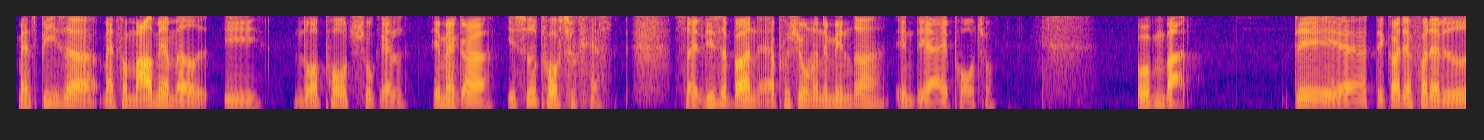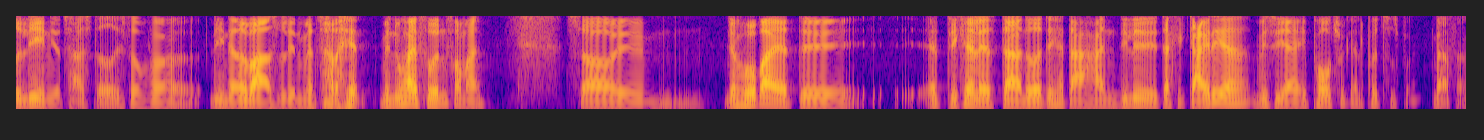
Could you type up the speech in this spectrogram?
man spiser, man får meget mere mad i Nordportugal, end man gør i Sydportugal. Så i Lissabon er portionerne mindre, end det er i Porto. Åbenbart. Det er, det er godt, jeg får det at vide, lige inden jeg tager afsted, i stedet for lige en advarsel, inden man tager derhen. Men nu har jeg fået den fra mig. Så øh, jeg håber, at, øh, at det kan lade, der er noget af det her, der har en lille, der kan guide jer, hvis I er i Portugal på et tidspunkt, i hvert fald.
